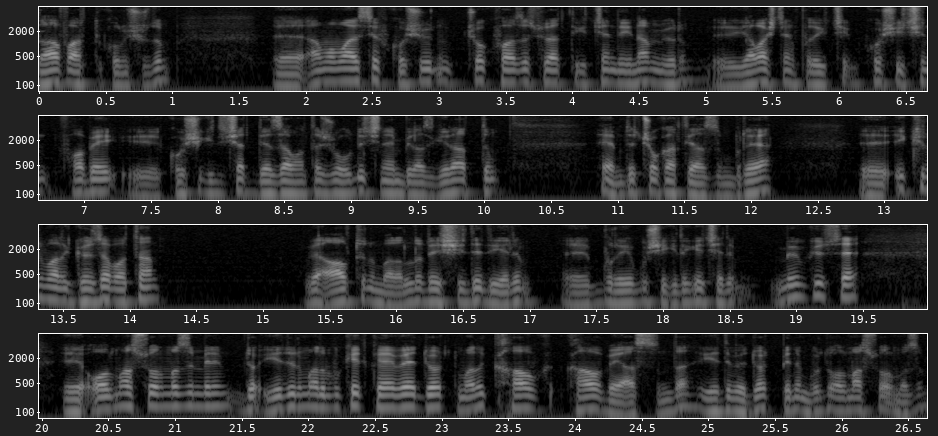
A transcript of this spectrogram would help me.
daha farklı konuşurdum. E, ama maalesef koşunun çok fazla süratli gideceğine de inanmıyorum. E, yavaş tempoda gidecek bir koşu için Fabey e, koşu gidişat dezavantajı olduğu için hem biraz geri attım hem de çok at yazdım buraya. 2 numaralı göze batan ve 6 numaralı Reşide diyelim. E, burayı bu şekilde geçelim. Mümkünse e, olmazsa olmazım benim 7 numaralı Buket Kaya ve 4 numaralı Kav, Kav Bey aslında. 7 ve 4 benim burada olmazsa olmazım.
